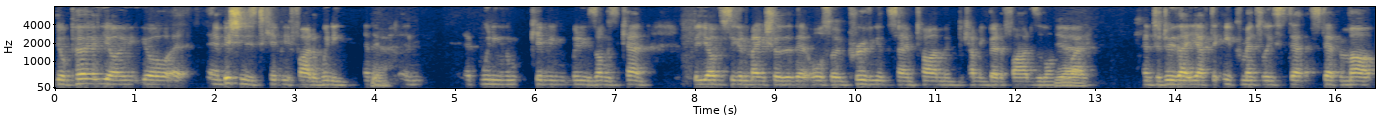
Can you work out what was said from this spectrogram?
your per, your your ambition is to keep your fighter winning and, Yeah. and winning, keeping winning as long as you can. But you're obviously going to make sure that they're also improving at the same time and becoming better fighters along Yeah. the way. And to do that, you have to incrementally step step them up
